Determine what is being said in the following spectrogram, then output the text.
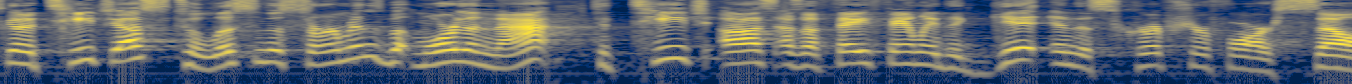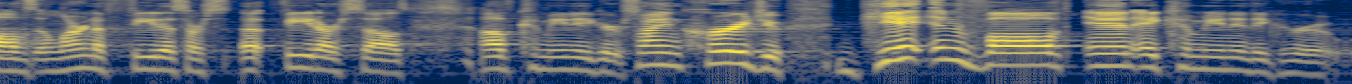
it's going to teach us to listen to sermons, but more than that, to teach us as a faith family to get into Scripture for ourselves and learn to feed us, uh, feed ourselves of community groups. So I encourage you, get involved in a community group.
